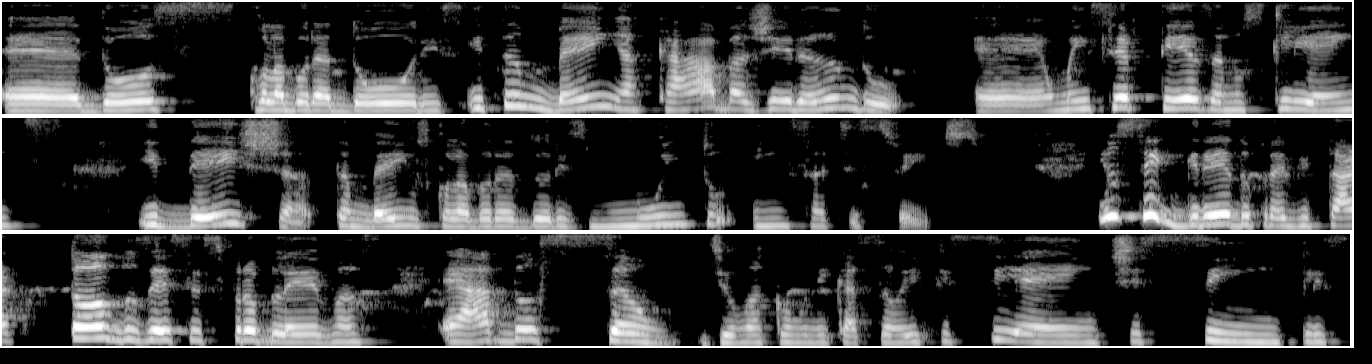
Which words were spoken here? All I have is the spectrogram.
é, dos colaboradores e também acaba gerando é, uma incerteza nos clientes e deixa também os colaboradores muito insatisfeitos. E o segredo para evitar todos esses problemas é a adoção de uma comunicação eficiente, simples,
